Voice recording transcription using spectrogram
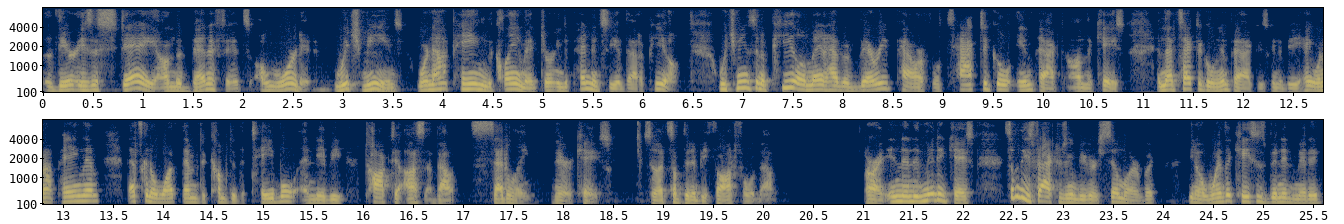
there is a stay on the benefits awarded, which means we're not paying the claimant during the pendency of that appeal, which means an appeal may have a very powerful tactical impact on the case. And that tactical impact is going to be, hey, we're not paying them. That's going to want them to come to the table and maybe talk to us about settling their case. So that's something to be thoughtful about. All right, in an admitted case, some of these factors are going to be very similar, but you know, when the case has been admitted,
